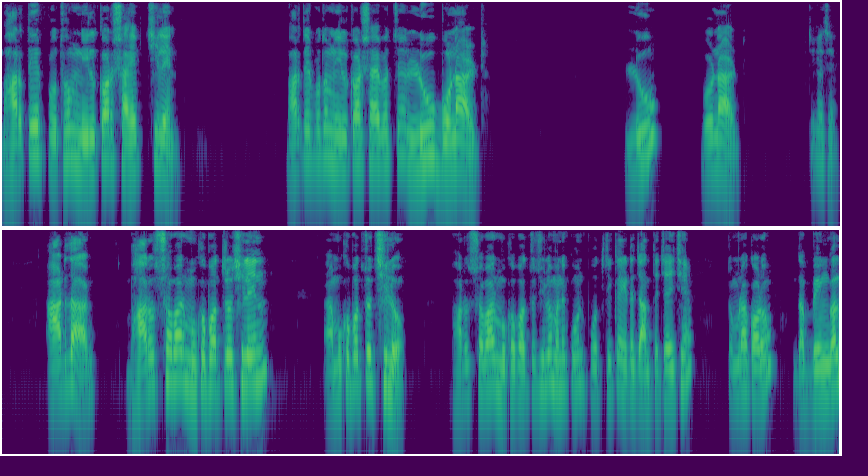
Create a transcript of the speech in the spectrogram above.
ভারতের প্রথম নীলকর সাহেব ছিলেন। ভারতের প্রথম নীলকর সাহেব হচ্ছে লু বোনার্ড। লু বোনার্ড, ঠিক আছে? আট দাগ ভারত সভার মুখপত্র ছিলেন মুখপত্র ছিল। ভারত সভার মুখপত্র ছিল মানে কোন পত্রিকা এটা জানতে চাইছে? তোমরা করো, দ্য বেঙ্গল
